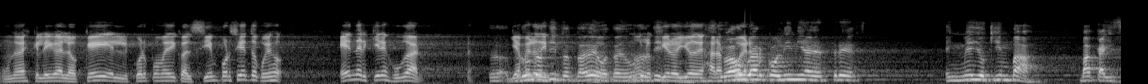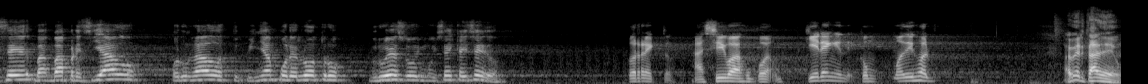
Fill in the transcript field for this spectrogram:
una vez que le diga el ok, el cuerpo médico al 100%, pues dijo, Ener quiere jugar. Pero- Ya pero me un lo ratito, dijo. Tadeo, No, un no lo quiero yo dejar si va a jugar con línea de tres, en medio, ¿quién va? Va Caicedo, va, va Preciado, por un lado, Estupiñán por el otro, Grueso y Moisés Caicedo. Correcto, así va. Quieren, como dijo el A ver, Tadeo.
